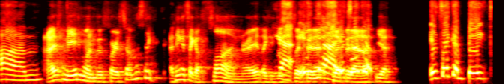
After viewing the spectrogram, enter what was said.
Um i've made one before. It's almost like i think it's like a flan right? Like you yeah, flip it, it yeah, flip it like out. A, yeah. it's like a baked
